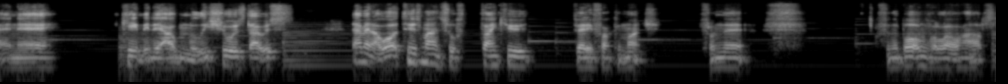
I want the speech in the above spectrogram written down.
and uh, came to the album release shows. That was that meant a lot to us, man. So thank you very fucking much from the from the bottom of our little hearts.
